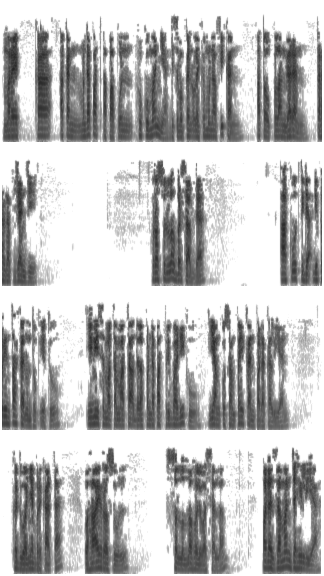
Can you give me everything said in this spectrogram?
mereka akan mendapat apa pun hukumannya disebabkan oleh kemunafikan atau pelanggaran terhadap janji. Rasulullah bersabda, Aku tidak diperintahkan untuk itu. Ini semata-mata adalah pendapat pribadiku yang kusampaikan pada kalian. Keduanya berkata, Wahai Rasul, Sallallahu Alaihi Wasallam, pada zaman jahiliyah,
